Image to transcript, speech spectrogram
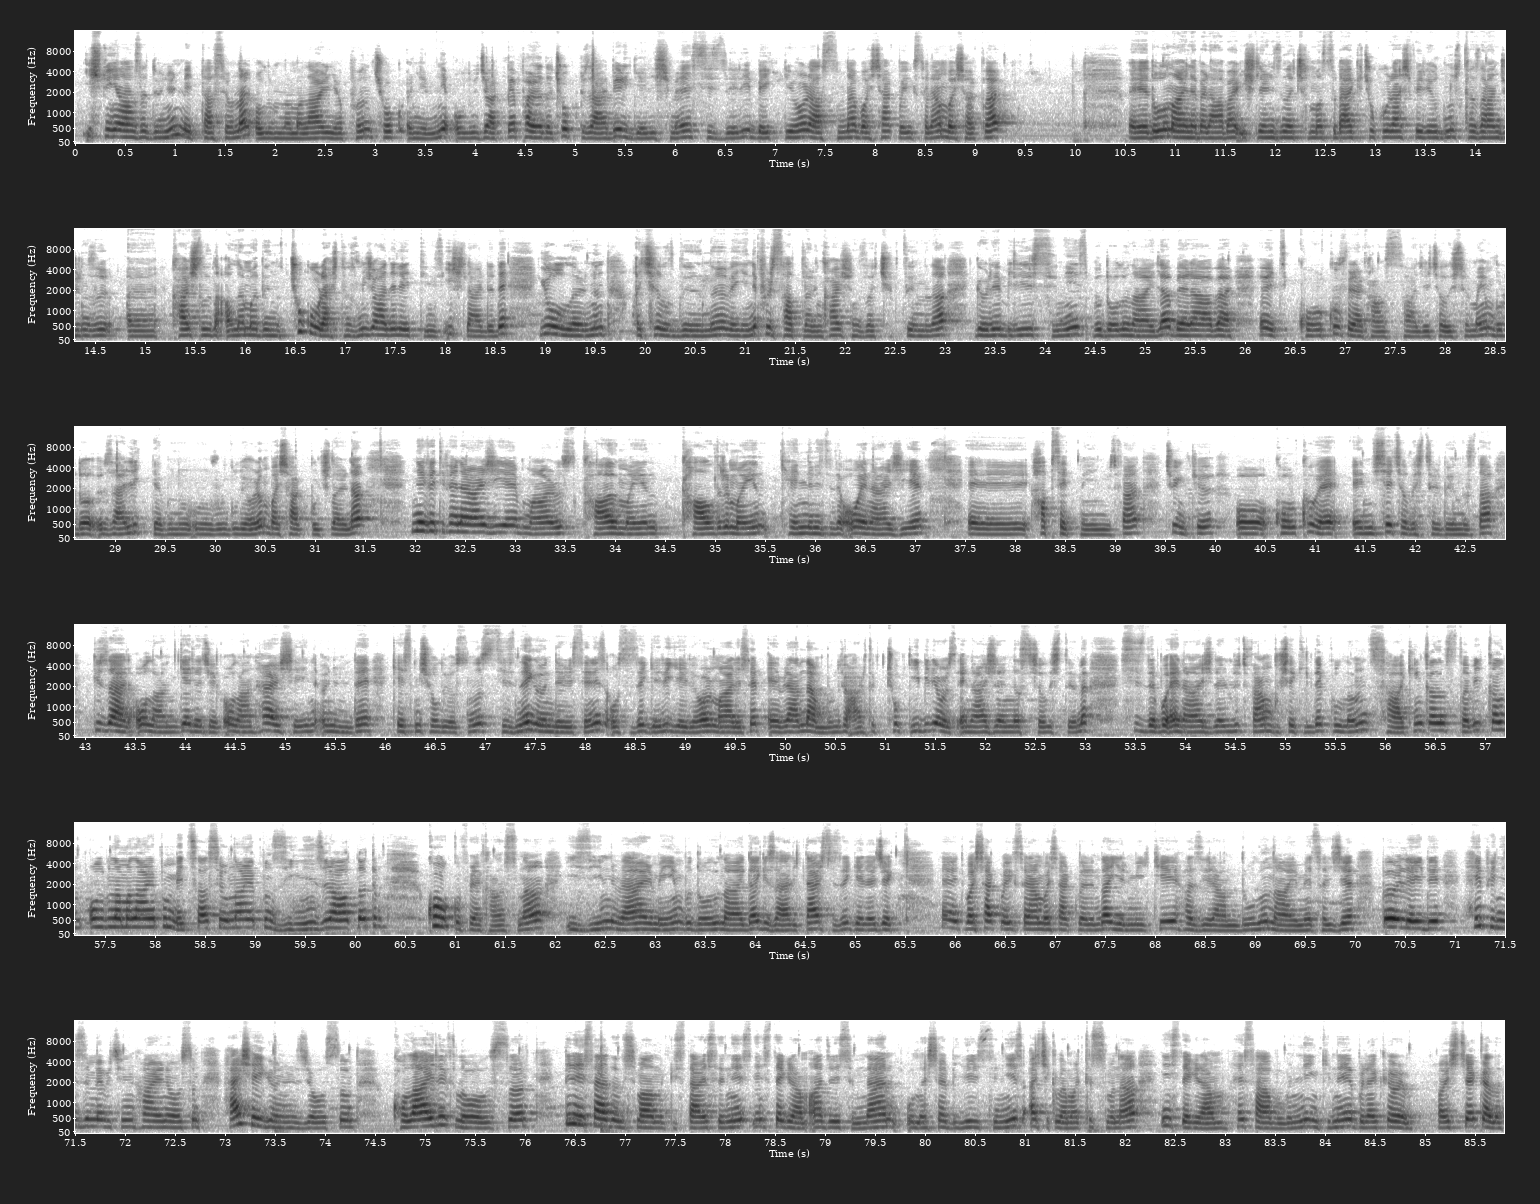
İş dünyanıza dönün, meditasyonlar, olumlamalar yapın. Çok önemli olacak ve parada çok güzel bir gelişme sizleri bekliyor aslında Başak ve yükselen Başaklar. E, Dolunay'la beraber işlerinizin açılması, belki çok uğraş veriyordunuz, kazancınızı e, karşılığını alamadığınız, çok uğraştığınız, mücadele ettiğiniz işlerde de yollarının açıldığını ve yeni fırsatların karşınıza çıktığını da görebilirsiniz bu Dolunay'la beraber. Evet, korku frekansı sadece çalıştırmayın. Burada özellikle bunu vurguluyorum Başak Burçlarına. Negatif enerjiye maruz kalmayın, kaldırmayın. Kendinizi de o enerjiye e, hapsetmeyin lütfen. Çünkü o korku ve endişe çalıştırdığınızda güzel olan, gelecek olan her şeyin önünü de kesmiş oluyorsunuz. Siz ne gönderirseniz o size geri geliyor maalesef evrenden. Bunu artık çok iyi biliyoruz enerjilerin nasıl çalıştığını. Siz de bu enerjileri lütfen bu şekilde kullanın. Sakin kalın, stabil kalın. Olumlamalar yapın, meditasyonlar yapın, zihninizi rahatlatın. Korku frekansına izin vermeyin. Bu dolunayda güzellikler size gelecek. Evet Başak ve Yükselen Başaklarında 22 Haziran Dolunay mesajı böyleydi. Hepinizin ve bütün hayrına olsun. Her şey gönlünüzce olsun. Kolaylıkla olsun. Bireysel danışmanlık isterseniz Instagram adresimden ulaşabilirsiniz. Açıklama kısmına Instagram hesabımın linkini bırakıyorum. Hoşçakalın.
